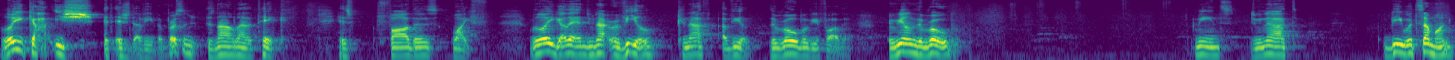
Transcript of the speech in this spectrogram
lo yikach ish et ish daviv." A person is not allowed to take his father's wife. Yigale, and do not reveal kanaf avil, the robe of your father. Revealing the robe means do not be with someone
